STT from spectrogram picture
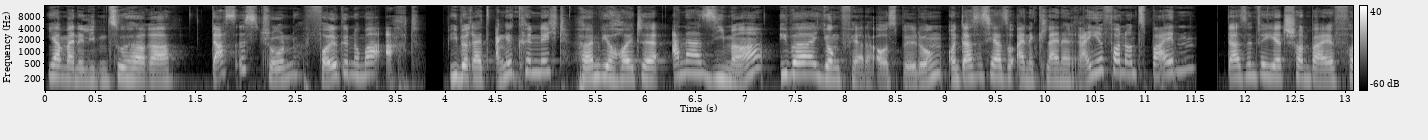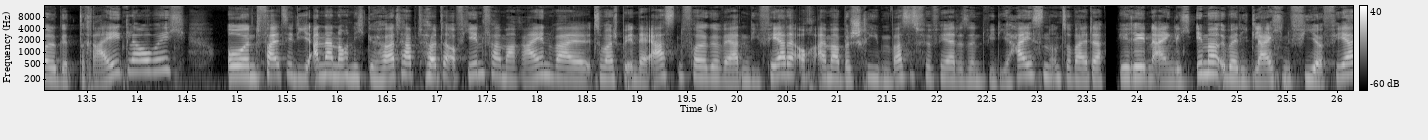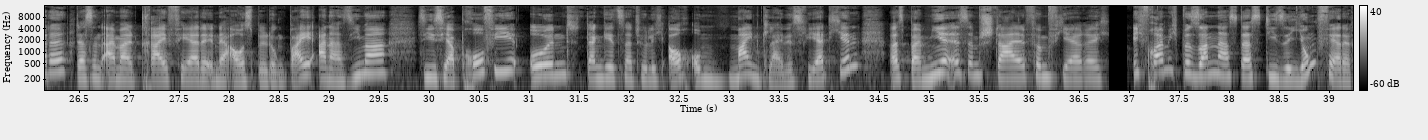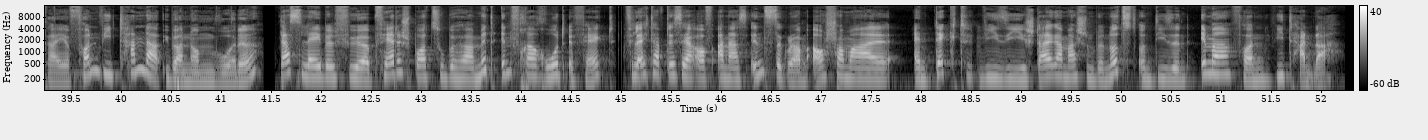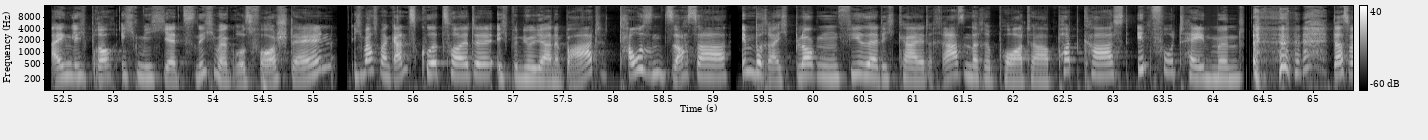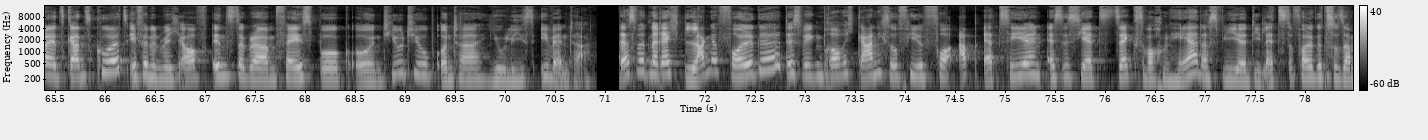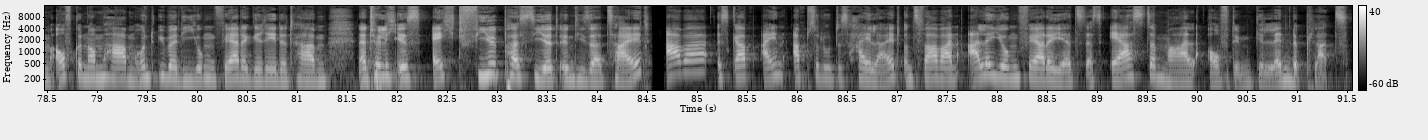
Ja, meine lieben Zuhörer, das ist schon Folge Nummer 8. Wie bereits angekündigt, hören wir heute Anna Siemer über Jungpferdeausbildung. Und das ist ja so eine kleine Reihe von uns beiden. Da sind wir jetzt schon bei Folge 3, glaube ich. Und falls ihr die anderen noch nicht gehört habt, hört da auf jeden Fall mal rein, weil zum Beispiel in der ersten Folge werden die Pferde auch einmal beschrieben, was es für Pferde sind, wie die heißen und so weiter. Wir reden eigentlich immer über die gleichen vier Pferde. Das sind einmal drei Pferde in der Ausbildung bei Anna Sima. Sie ist ja Profi und dann geht's natürlich auch um mein kleines Pferdchen, was bei mir ist im Stall, fünfjährig. Ich freue mich besonders, dass diese Jungpferdereihe von Vitanda übernommen wurde. Das Label für Pferdesportzubehör mit Infraroteffekt. Vielleicht habt ihr es ja auf Annas Instagram auch schon mal entdeckt, wie sie Steigermaschen benutzt und die sind immer von Vitanda. Eigentlich brauche ich mich jetzt nicht mehr groß vorstellen. Ich mach's mal ganz kurz heute. Ich bin Juliane Barth, 1000 Sasser im Bereich Bloggen, Vielseitigkeit, rasender Reporter, Podcast, Infotainment. das war jetzt ganz kurz. Ihr findet mich auf Instagram, Facebook und YouTube unter Julis Eventer. Das wird eine recht lange Folge, deswegen brauche ich gar nicht so viel vorab erzählen. Es ist jetzt sechs Wochen her, dass wir die letzte Folge zusammen aufgenommen haben und über die jungen Pferde geredet haben. Natürlich ist echt viel passiert in dieser Zeit, aber es gab ein absolutes Highlight und zwar waren alle jungen Pferde jetzt das erste Mal auf dem Geländeplatz.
